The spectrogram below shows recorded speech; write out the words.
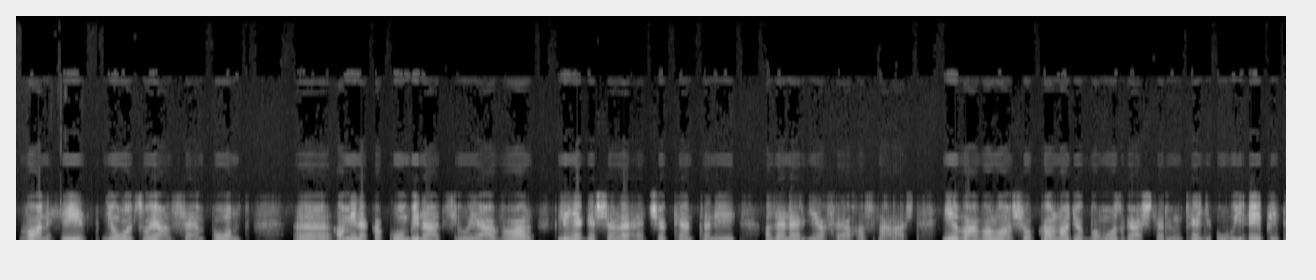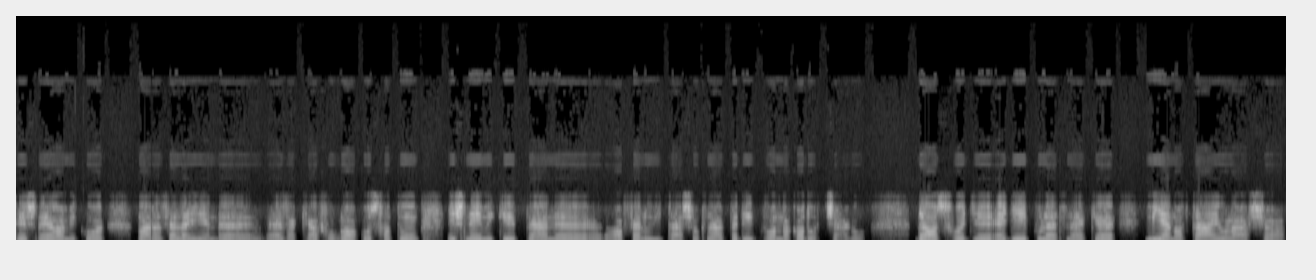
van 7-8 olyan szempont, aminek a kombinációjával lényegesen lehet csökkenteni az energiafelhasználást. Nyilvánvalóan sokkal nagyobb a mozgásterünk egy új építésnél, amikor már az elején ezekkel foglalkozhatunk, és némiképpen a felújításoknál pedig vannak adottságok. De az, hogy egy épületnek milyen a tájolása,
